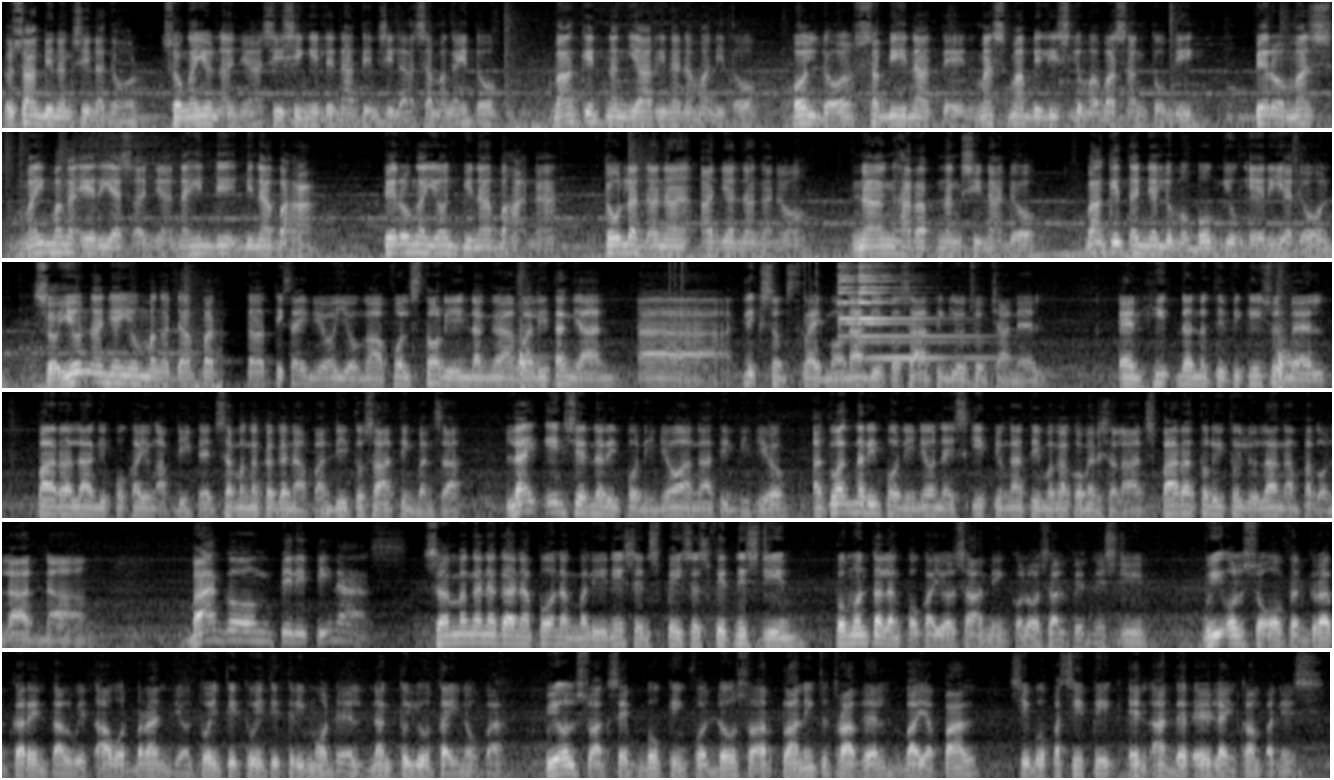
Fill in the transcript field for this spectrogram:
So sabi ng senador, so ngayon anya, sisingilin natin sila sa mga ito. Bakit nangyari na naman ito? Although, sabihin natin, mas mabilis lumabas ang tubig. Pero mas may mga areas anya na hindi binabaha, pero ngayon binabaha na. Tulad ana anya ng ano, ng harap ng Senado. Bakit anya lumubog yung area doon? So yun anya yung mga dapat uh, sa inyo yung uh, full story ng uh, balitang yan. Uh, click subscribe muna dito sa ating YouTube channel and hit the notification bell para lagi po kayong updated sa mga kaganapan dito sa ating bansa. Like and share na rin po ninyo ang ating video. At huwag na rin po ninyo na skip yung ating mga commercial ads para tuloy-tuloy lang ang pag-unlad ng Bagong Pilipinas. Sa mga nagana po ng malinis and spacious fitness gym, pumunta lang po kayo sa aming Colossal Fitness Gym. We also offer Grab Car Rental with our brand new 2023 model ng Toyota Innova. We also accept booking for those who are planning to travel via PAL, Cebu Pacific, and other airline companies,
